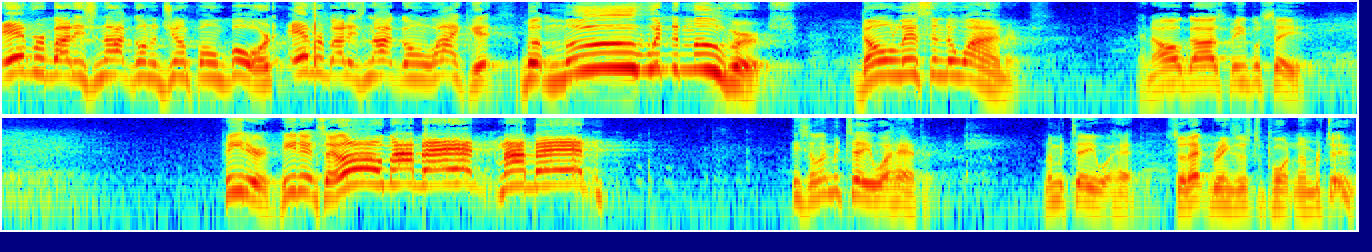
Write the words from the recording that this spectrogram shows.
Everybody's not going to jump on board. Everybody's not going to like it, but move with the movers. Don't listen to whiners. And all God's people say it. Peter, he didn't say, Oh, my bad, my bad. He said, Let me tell you what happened. Let me tell you what happened. So that brings us to point number two.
